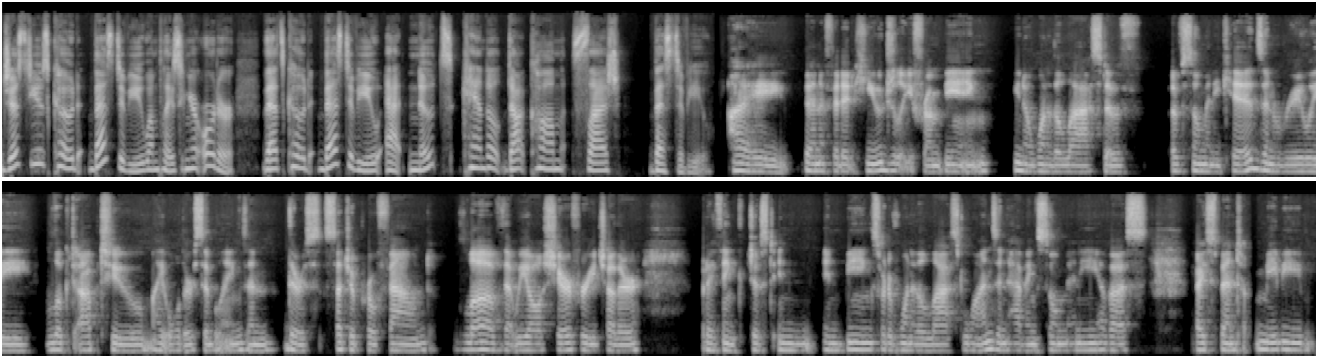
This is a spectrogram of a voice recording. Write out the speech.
Just use code best of you when placing your order. That's code best of you at notescandle.com slash best of you? I benefited hugely from being, you know, one of the last of of so many kids and really looked up to my older siblings. And there's such a profound love that we all share for each other. But i think just in in being sort of one of the last ones and having so many of us i spent maybe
